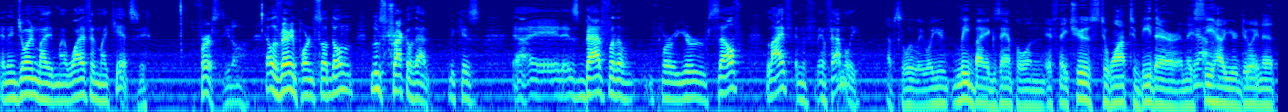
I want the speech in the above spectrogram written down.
and enjoying my, my wife and my kids first. You know, that was very important. So don't lose track of that because uh, it is bad for the for yourself, life, and, and family. Absolutely. Well, you lead by example, and if they choose to want to be there and they yeah. see how you're doing it,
